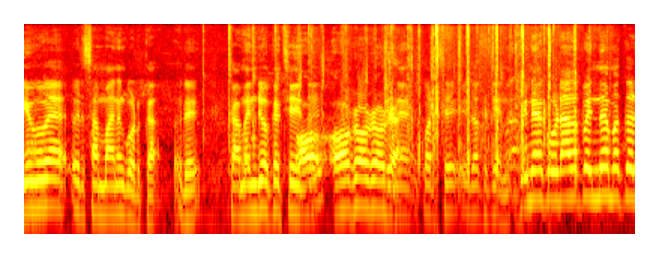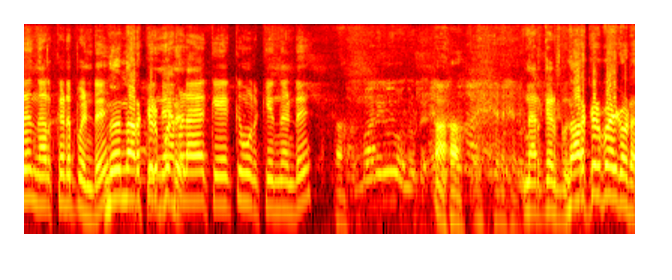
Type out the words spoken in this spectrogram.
ഗിവ് വേ ഒരു സമ്മാനം കൊടുക്കാം. ഒരു കമന്റും ഒക്കെ ചെയ്ത് കുറച്ച് ഇതൊക്കെ ചെയ്യുന്നു പിന്നെ കൂടാതെ ഇപ്പൊ ഇന്ന് നമുക്കൊരു നറുക്കെടുപ്പുണ്ട്. ഉണ്ട് നമ്മളെ കേക്ക് മുറിക്കുന്നുണ്ട്. നറുക്കെടുപ്പ്. നറുക്കെടുപ്പ് ആയിക്കോട്ടെ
